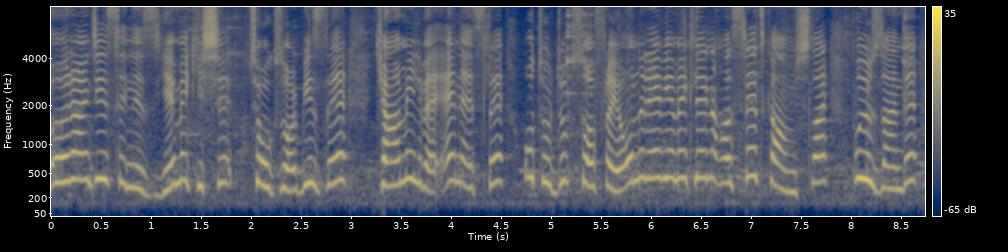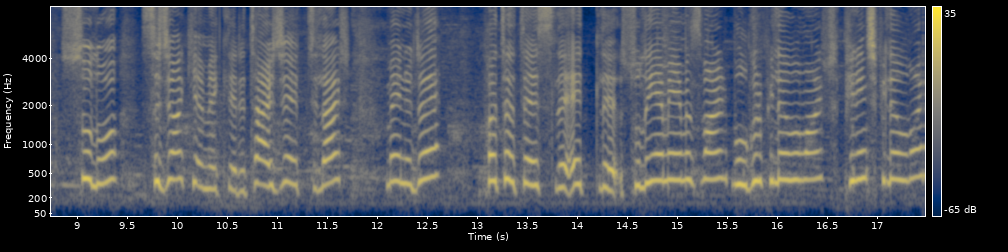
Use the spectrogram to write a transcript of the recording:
Öğrenciyseniz yemek işi çok zor. Biz de Kamil ve Enes'le oturduk sofraya. Onlar ev yemeklerine hasret kalmışlar. Bu yüzden de sulu, sıcak yemekleri tercih ettiler. Menüde patatesli, etli sulu yemeğimiz var, bulgur pilavı var, pirinç pilavı var.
